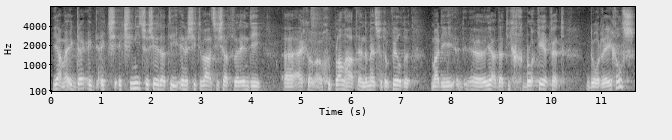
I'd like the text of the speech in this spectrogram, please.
Ja, maar ik, denk, ik, ik, zie- ik zie niet zozeer dat hij in een situatie zat waarin hij eh, eigenlijk een, goed plan had en de mensen het ook wilden, maar die, ja, dat hij geblokkeerd werd door regels.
